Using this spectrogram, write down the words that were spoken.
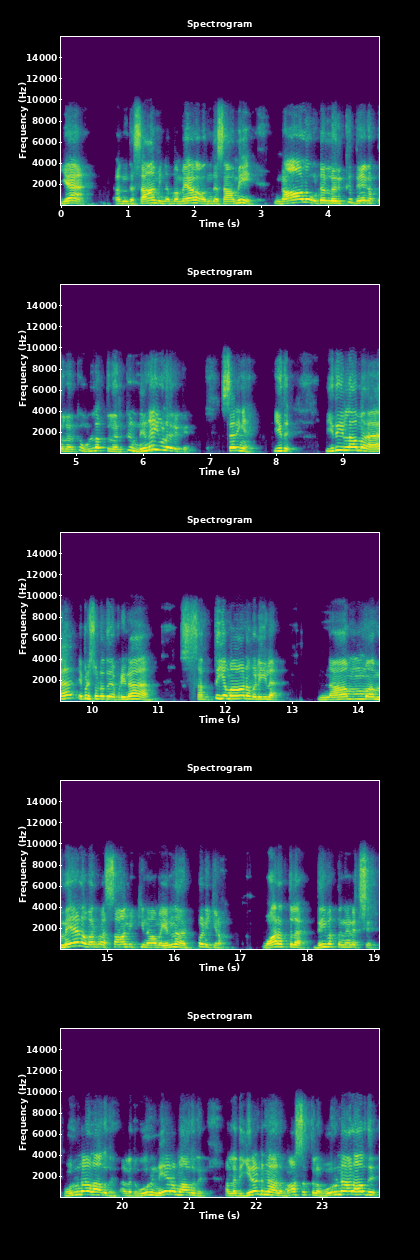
ஏன்? அந்த சாமி நம்ம மேல வந்த சாமி நாளும் உடல்ல இருக்கு தேகத்துல இருக்கு உள்ளத்துல இருக்கு நினைவுல இருக்கு. சரிங்க. இது இது இல்லாம எப்படி சொல்றது அப்படின்னா சத்தியமான வழியில நம்ம மேல வர்ற சாமிக்கு நாம என்ன அர்ப்பணிக்கிறோம்? வாரத்துல தெய்வத்தை நினைச்சு ஒரு நாளாவது அல்லது ஒரு நேரமாவது அல்லது இரண்டு நாள் மாசத்துல ஒரு நாளாவது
